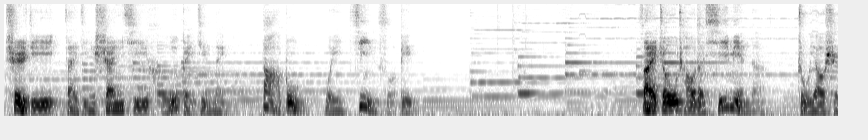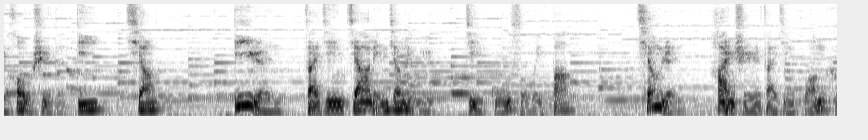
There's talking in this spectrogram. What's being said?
赤狄在今山西、河北境内，大部为晋所并。在周朝的西面的。主要是后世的氐、羌。氐人在今嘉陵江流域，即古所谓巴；羌人汉时在今黄河、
